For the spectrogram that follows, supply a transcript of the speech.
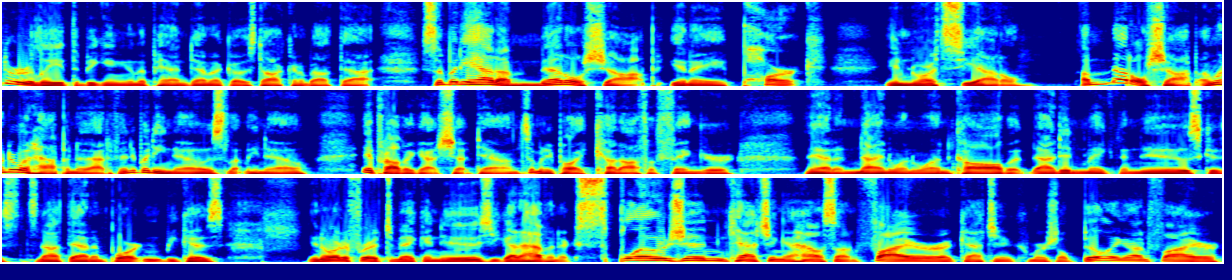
literally at the beginning of the pandemic, I was talking about that. Somebody had a metal shop in a park in North Seattle. A metal shop. I wonder what happened to that. If anybody knows, let me know. It probably got shut down. Somebody probably cut off a finger. They had a 911 call, but that didn't make the news because it's not that important because in order for it to make a news, you got to have an explosion catching a house on fire or catching a commercial building on fire,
